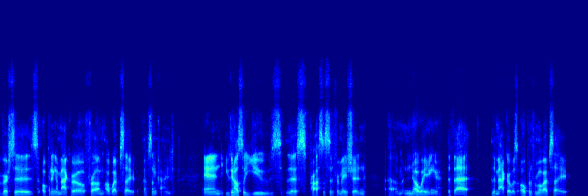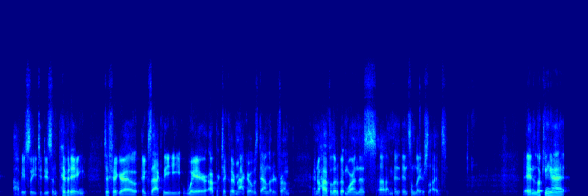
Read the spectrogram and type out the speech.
versus opening a macro from a website of some kind. And you can also use this process information um, knowing that the macro was open from a website, obviously to do some pivoting to figure out exactly where a particular macro was downloaded from. And I'll have a little bit more on this um, in, in, some later slides. And looking at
